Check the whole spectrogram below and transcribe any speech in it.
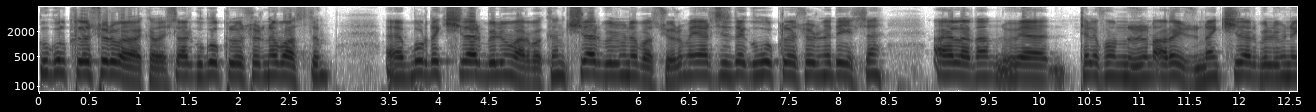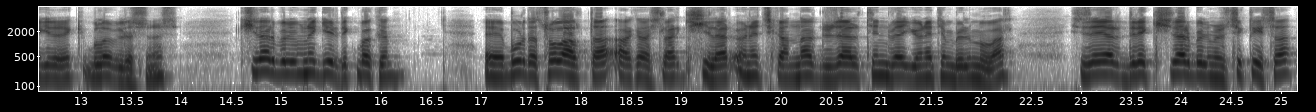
Google klasörü var arkadaşlar. Google klasörüne bastım. E, burada kişiler bölüm var bakın. Kişiler bölümüne basıyorum. Eğer sizde Google klasörüne değilse ayarlardan veya telefonunuzun arayüzünden kişiler bölümüne girerek bulabilirsiniz. Kişiler bölümüne girdik bakın. Ee, burada sol altta arkadaşlar kişiler, öne çıkanlar, düzeltin ve yönetim bölümü var. Siz eğer direkt kişiler bölümünüz çıktıysa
